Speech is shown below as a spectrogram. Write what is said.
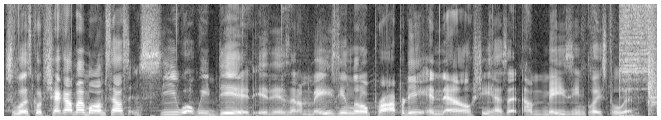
So let's go check out my mom's house and see what we did. It is an amazing little property and now she has an amazing place to live.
